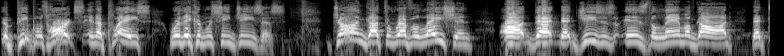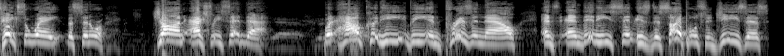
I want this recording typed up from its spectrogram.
the people's hearts in a place where they could receive Jesus. John got the revelation uh, that, that Jesus is the Lamb of God that takes away the sin of the world. John actually said that. But how could he be in prison now? And, and then he sent his disciples to Jesus,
